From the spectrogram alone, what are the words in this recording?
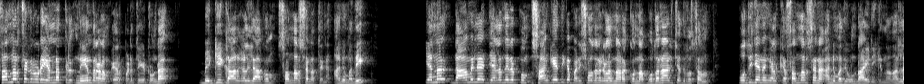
സന്ദർശകരുടെ എണ്ണത്തിൽ നിയന്ത്രണം ഏർപ്പെടുത്തിയിട്ടുണ്ട്. ബഗ്ഗി കാറുകളിലാകും സന്ദർശനത്തിന് അനുമതി. എന്നാൽ ഡാമിലെ ജലനിരപ്പും സാങ്കേതിക പരിശോധനകളും നടക്കുന്ന ബുധനാഴ്ച ദിവസം പൊതുജനങ്ങൾക്ക് സന്ദർശന അനുമതി ഉണ്ടായിരിക്കുന്നതല്ല.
